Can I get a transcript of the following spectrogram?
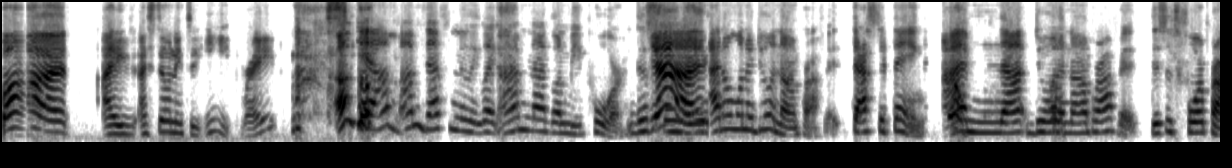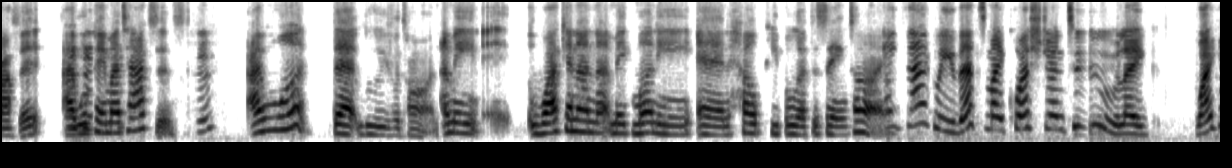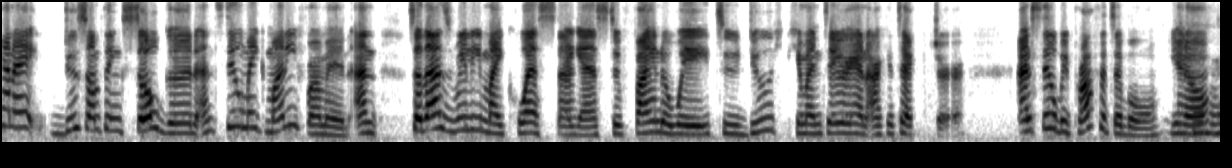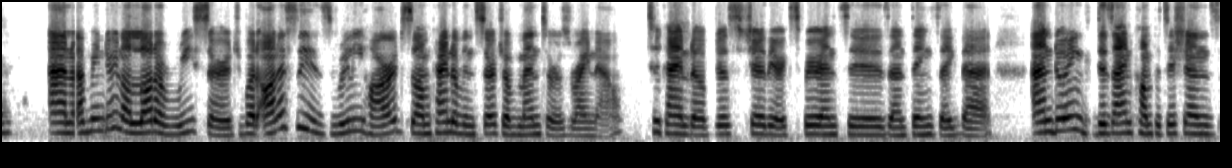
but I I still need to eat, right? so, oh yeah, I'm I'm definitely like I'm not going to be poor. This yeah, is, I don't want to do a nonprofit. That's the thing. No. I'm not doing a nonprofit. This is for profit. I will mm-hmm. pay my taxes. Mm-hmm. I want that Louis Vuitton. I mean, why can I not make money and help people at the same time? Exactly. That's my question too. Like, why can't I do something so good and still make money from it? And so that's really my quest, I guess, to find a way to do humanitarian architecture and still be profitable, you know? Mm-hmm. And I've been doing a lot of research, but honestly, it's really hard. So I'm kind of in search of mentors right now to kind of just share their experiences and things like that. And doing design competitions,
